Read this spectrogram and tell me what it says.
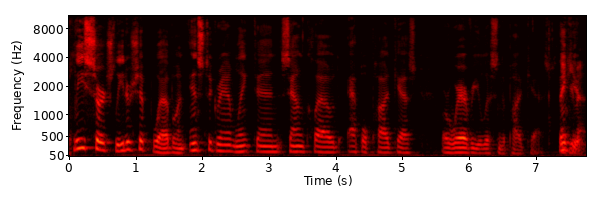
Please search Leadership Web on Instagram, LinkedIn, SoundCloud, Apple Podcast, or wherever you listen to podcasts. Thank, thank you. you. Matt.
